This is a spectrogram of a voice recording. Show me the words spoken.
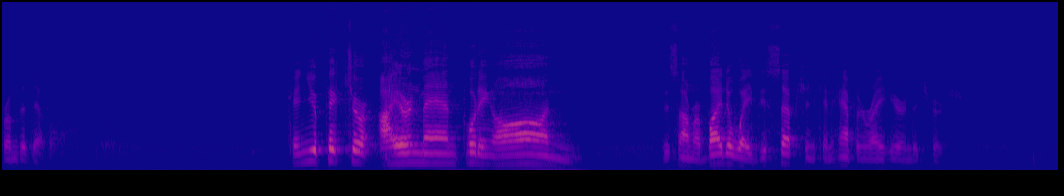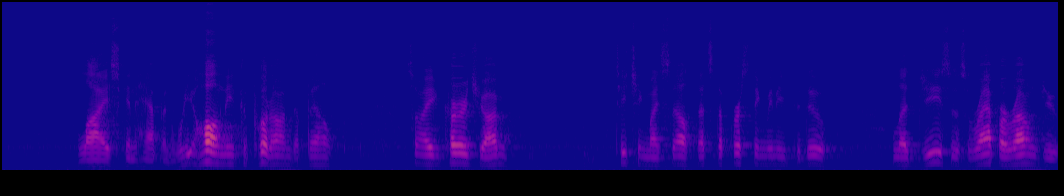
from the devil. Can you picture Iron Man putting on this armor? By the way, deception can happen right here in the church. Lies can happen. We all need to put on the belt. So I encourage you, I'm teaching myself, that's the first thing we need to do. Let Jesus wrap around you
